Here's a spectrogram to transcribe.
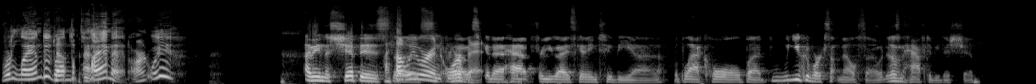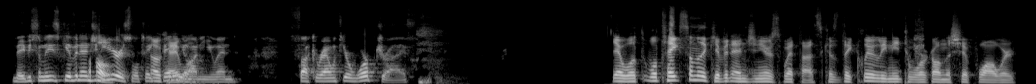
We're landed on the planet, aren't we? I mean, the ship is. I thought we were in secret I was orbit. going to have for you guys getting to the uh, the black hole, but you could work something else out. It doesn't have to be this ship. Maybe some of these Givin engineers will take Oh, okay, pity well- on you and fuck around with your warp drive. Yeah, we'll we'll take some of the Givin engineers with us because they clearly need to work on the ship while we're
